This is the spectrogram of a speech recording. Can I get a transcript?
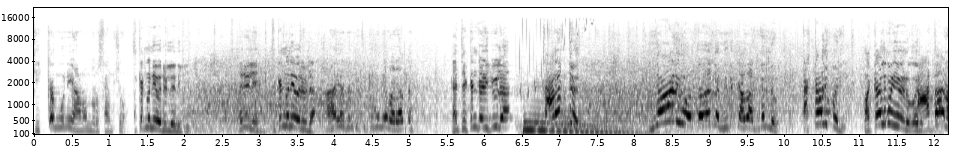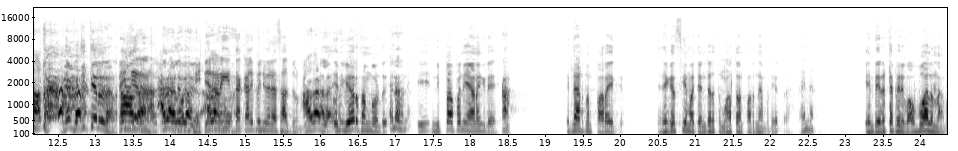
ചിക്കൻ കുനിയാണോ എന്നൊരു സംശയം ചിക്കൻ കുനി വരില്ല എനിക്ക്. വരൂലേ? ചിക്കൻ കുനി വരില്ല ആരാ ചിക്കൻ കുനിയ വരാത്ത? ഞാൻ ചിക്കൻ കഴിക്കൂല. കറക്റ്റ്. ഞാൻ നിനക്ക് അതല്ലല്ലോ. തക്കാളിപ്പനി അതാണ് ഞാൻ വെജിറ്റേറിയൻ ആണ്. വരാൻ സാധ്യതയുണ്ട്. ഇനി വേറെ സംഭവമുണ്ട് ഈ നിപ്പാപ്പനി ആണെങ്കിലേ എല്ലായിടത്തും പറയില്ല രഹസ്യമായിട്ട് എന്റെ അടുത്ത് മാത്രം പറഞ്ഞാൽ മതി കേട്ടാ. എന്റെ ഇരട്ട പേര് വവ്വാലെന്നാണ്.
